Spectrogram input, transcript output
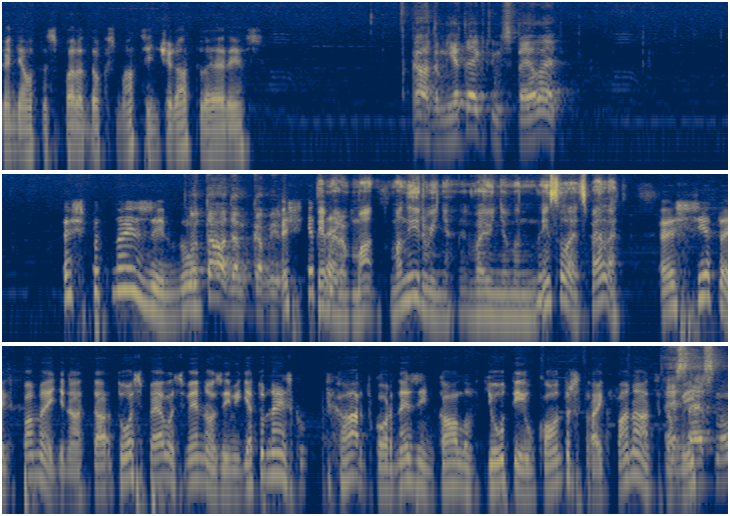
gan jau tas paradoks maciņš ir atvērties. Kādam ieteikt viņu spēlēt? Es pat nezinu. Nu, nu tādam, kam ir. Piemēram, man, man ir viņa, vai viņa man instalēt, spēlēt? Es ieteiktu pamēģināt tā, to spēles viennozīmīgi. Ja tu neesi kaut kāds hardcore, nezinu, Call of Duty un Counter-Strike fanāts, tad es visu, esmu.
